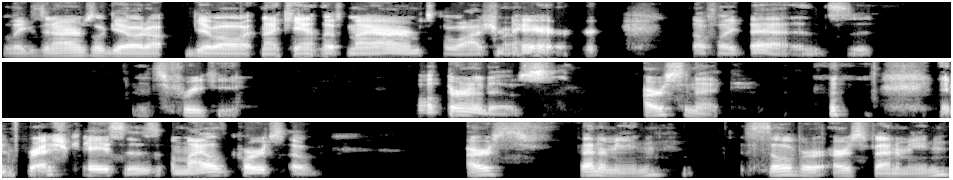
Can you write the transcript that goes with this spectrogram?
legs and arms will give out, give out and I can't lift my arms to wash my hair. stuff like that. It's, uh, it's freaky. Alternatives arsenic. In fresh cases, a mild course of arsphenamine, silver arsphenamine,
